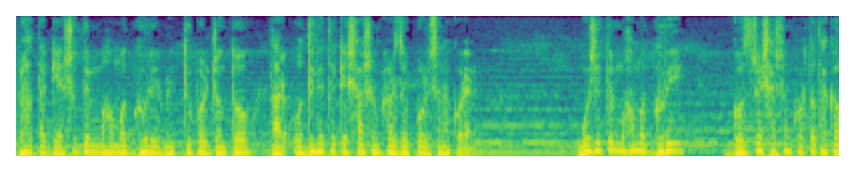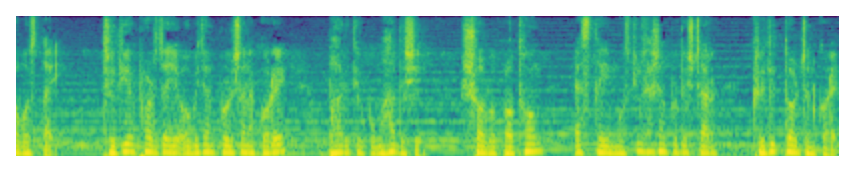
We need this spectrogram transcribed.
ভ্রাতা গিয়াসুদ্দিন মোহাম্মদ ঘুরির মৃত্যু পর্যন্ত তার অধীনে থেকে শাসন কার্য পরিচালনা করেন। মজিদুর মোহাম্মদ ঘুরি গজরে শাসনকর্তা থাকা অবস্থায় তৃতীয় পর্যায়ে অভিযান পরিচালনা করে ভারতীয় উপমহাদেশে সর্বপ্রথম স্থায়ী মুসলিম শাসন প্রতিষ্ঠার কৃতিত্ব অর্জন করেন।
